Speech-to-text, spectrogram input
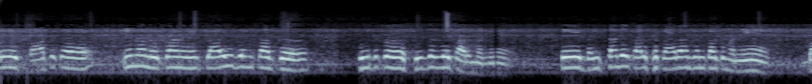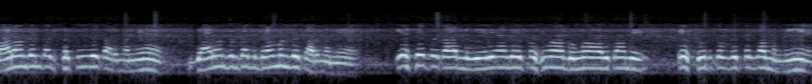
ਇਹ ਪਾਪਕ ਹੈ। ਇਹਨਾਂ ਲੋਕਾਂ ਨੇ 40 ਦਿਨ ਤੱਕ ਸੂਤਕ ਸੂਤਕ ਦੇ ਘਰ ਮੰਨਿਆ। ਤੇ ਬੰਸਾਂ ਦੇ ਘਰ 17 ਦਿਨ ਤੱਕ ਮੰਨਿਆ 12 ਦਿਨ ਤੱਕ ਸਤੀ ਦੇ ਘਰ ਮੰਨਿਆ 11 ਦਿਨ ਤੱਕ ਬ੍ਰਾਹਮਣ ਦੇ ਘਰ ਮੰਨਿਆ ਇਸੇ ਪ੍ਰਕਾਰ ਲਵੇਰਿਆਂ ਦੇ, ਪਸ਼ੂਆਂ, ਗਊਆਂ ਆਦਿਕਾਂ ਦੇ ਇਹ ਸੂਤਕ ਪਵਿੱਤਰਤਾ ਮੰਨੀ ਹੈ।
